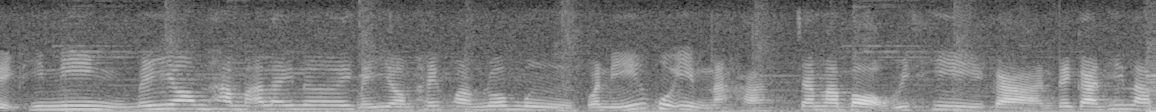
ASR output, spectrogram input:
เด็กที่นิ่งไม่ยอมทำอะไรเลย ไม่ยอมให้ความร่วมมือ วันนี้ครูอิ่มนะคะ จะมาบอกวิธีการในการที่รับ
